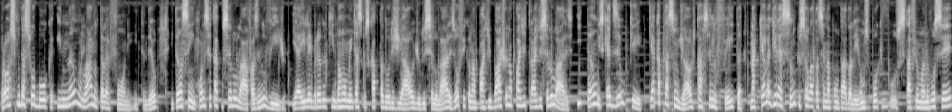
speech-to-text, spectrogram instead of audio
próximo da sua boca e não lá no telefone, entendeu? Então, assim, quando você está com o celular fazendo vídeo, e aí lembrando que normalmente as, os captadores de áudio dos celulares ou ficam na parte de baixo ou na parte de trás dos celulares. Então, isso quer dizer o quê? Que a captação de áudio está sendo feita naquela direção que o celular está sendo apontado ali. Vamos supor que você está filmando você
